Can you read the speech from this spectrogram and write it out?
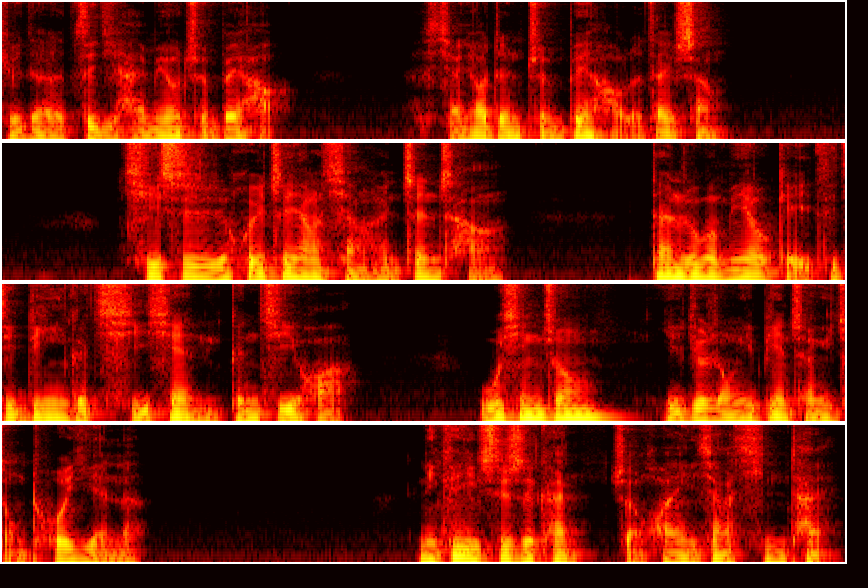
觉得自己还没有准备好，想要等准备好了再上。其实会这样想很正常，但如果没有给自己定一个期限跟计划，无形中也就容易变成一种拖延了。你可以试试看，转换一下心态，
